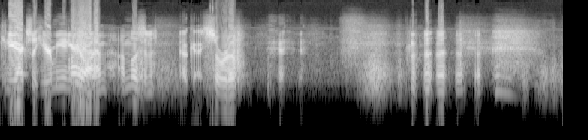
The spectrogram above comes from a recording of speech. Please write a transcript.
Can you actually hear me in Oh, your yeah. I'm, I'm listening. Okay. Sort of.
